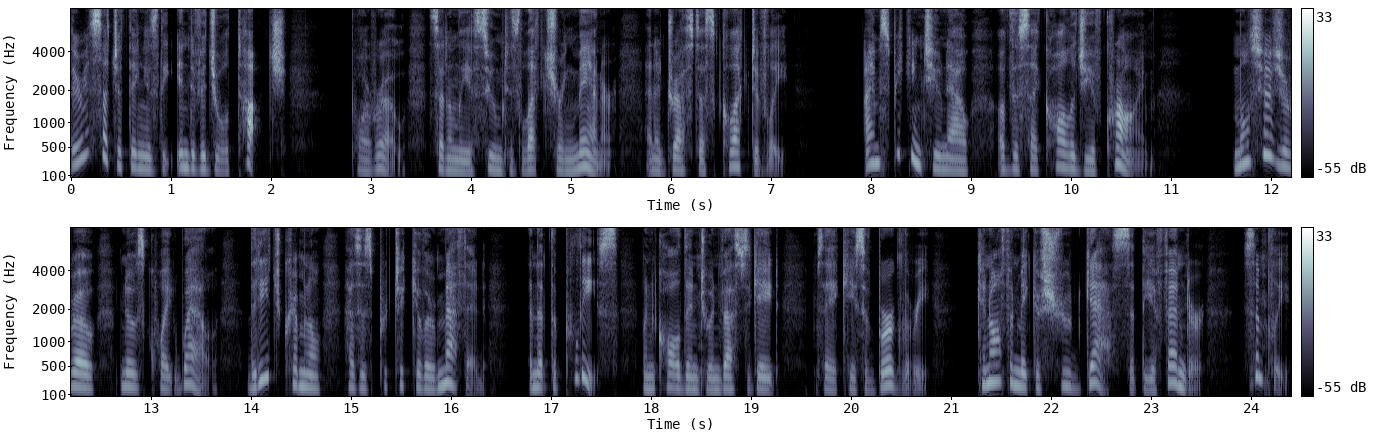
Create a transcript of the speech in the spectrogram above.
There is such a thing as the individual touch. Poirot suddenly assumed his lecturing manner and addressed us collectively. I am speaking to you now of the psychology of crime. Monsieur Giraud knows quite well that each criminal has his particular method, and that the police, when called in to investigate, say, a case of burglary, can often make a shrewd guess at the offender simply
